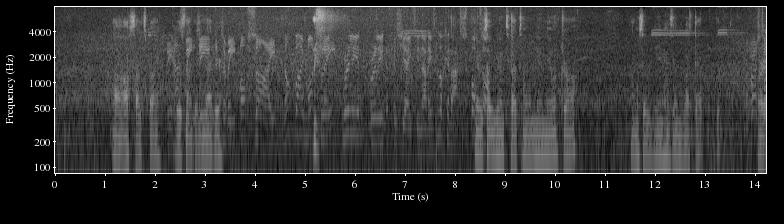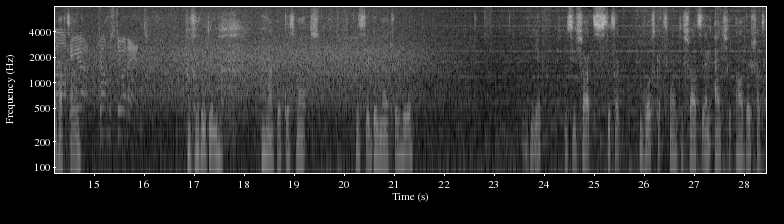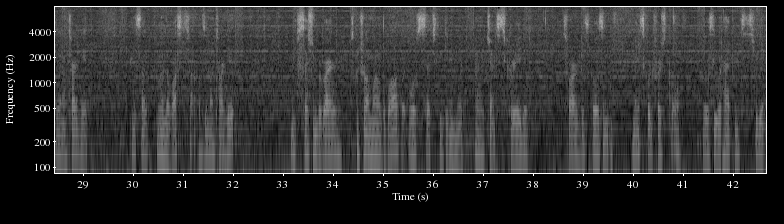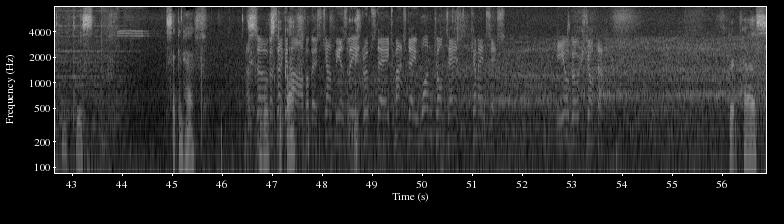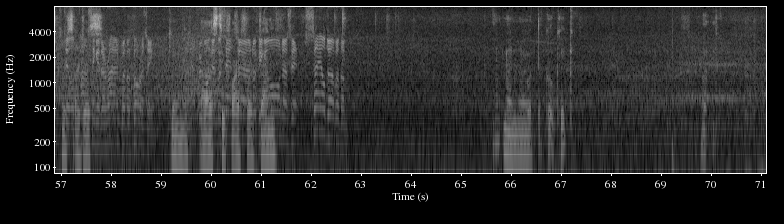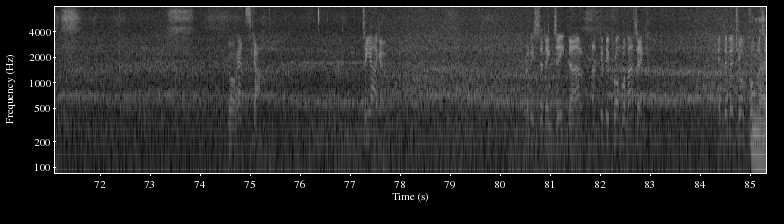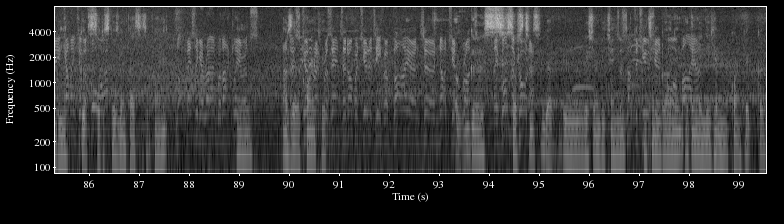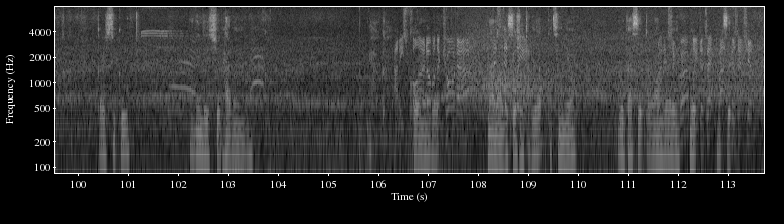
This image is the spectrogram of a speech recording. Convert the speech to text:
uh, offside spy, but it's not going to matter. to be offside, not by. Brilliant, brilliant officiating that is. Look at that, spot Yeah, looks like we're going to halftime with nil-nil draw. Almost every game has ended like that. But first half half-time. comes to an end. hopefully we can may not get this match. This is a good match right here. Yep, you can see shots. Looks like Wolves got more of the shots, and actually all their shots have been on target. Looks like when the last shot wasn't on target. In possession, but was controlling more of the ball, but Wolves is actually getting more uh, chances created as far as this goes. And May scored first goal. We'll see what happens as we get to this second half. And So so the second off. half of this Champions League group stage match day one contest commences. Diogo Jota Great pass. Still are just it around with authority. giving it. Uh, it's too far for Johnny. on as it sailed over. Manuel with the goal kick. What? Goretzka. Thiago. Really sitting deep now. That could be problematic. Individual quality Nabi, coming to good the set of fore. skills getting past his opponent. Not messing around with that clearance. And There's this a corner kick. an opportunity for Bayern to nudge Oh, we got a substitutes. We got. Ooh, they shouldn't be changing. A Continue going in. I think they need him in the corner kick. Gar-. I think they should have him. And he's corner, over the corner. Not my decision to do that. Coutinho. We'll pass it the wrong way. Yep, to take back that's it.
